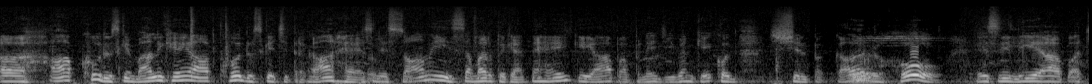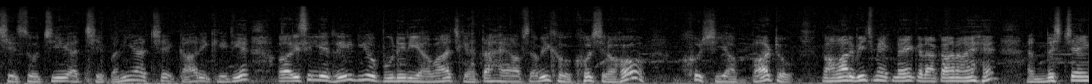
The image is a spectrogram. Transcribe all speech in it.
आप खुद उसके मालिक हैं, आप खुद उसके चित्रकार हैं, इसलिए स्वामी समर्थ कहते हैं कि आप अपने जीवन के खुद शिल्पकार हो। इसीलिए आप अच्छे सोचिए, अच्छे बनिए, अच्छे कार्य कीजिए। और इसीलिए रेडियो पुनेरी आवाज़ कहता है, आप सभी को खुश रहो। खुशियाँ बांटो। तो हमारे बीच में एक नए कलाकार आए हैं। निश्चय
